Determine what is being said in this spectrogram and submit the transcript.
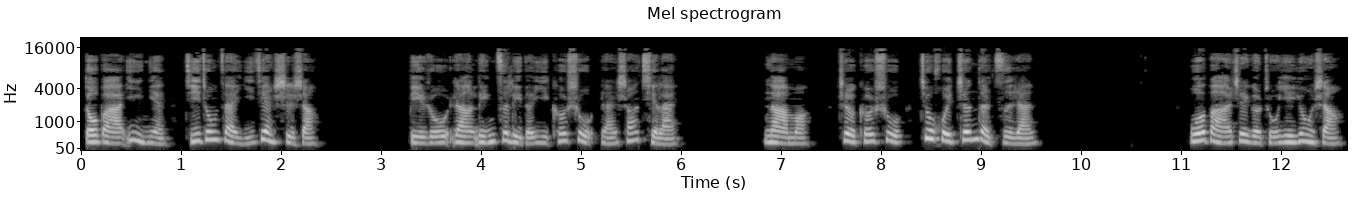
都把意念集中在一件事上，比如让林子里的一棵树燃烧起来，那么这棵树就会真的自燃。我把这个主意用上，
